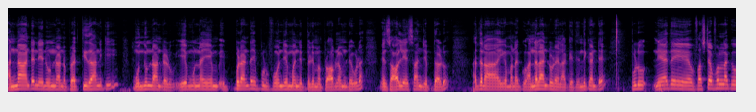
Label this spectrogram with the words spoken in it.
అన్న అంటే నేను ఉన్నాను ప్రతిదానికి ముందుండా అంటాడు. ఏమున్నా ఏం ఎప్పుడంటే ఇప్పుడు ఫోన్ చేయమని చెప్తాడు. ఏమైనా ప్రాబ్లం ఉంటే కూడా నేను సాల్వ్ చేస్తాను అని చెప్తాడు. అతను ఇక మనకు అన్నలాంటి నాకైతే. ఎందుకంటే ఇప్పుడు నేనైతే ఫస్ట్ ఆఫ్ ఆల్ నాకు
